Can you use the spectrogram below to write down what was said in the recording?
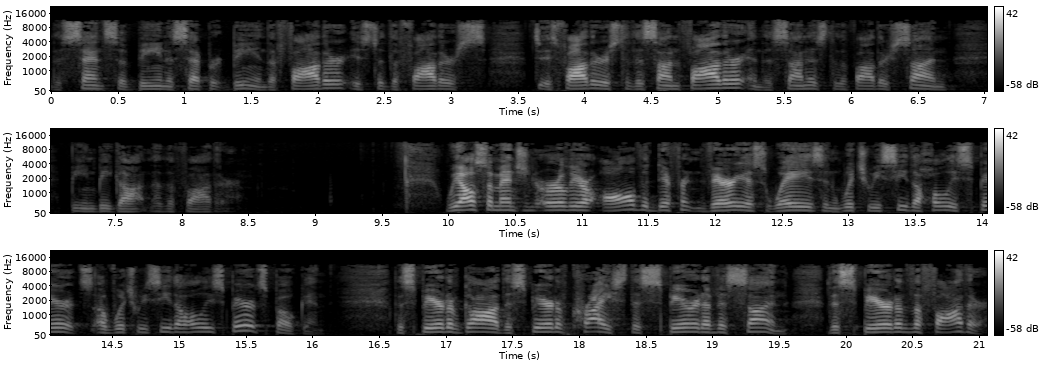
the sense of being a separate being. The Father is to the Father's his Father is to the Son Father, and the Son is to the Father Son, being begotten of the Father. We also mentioned earlier all the different various ways in which we see the Holy Spirit, of which we see the Holy Spirit spoken. The Spirit of God, the Spirit of Christ, the Spirit of His Son, the Spirit of the Father.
